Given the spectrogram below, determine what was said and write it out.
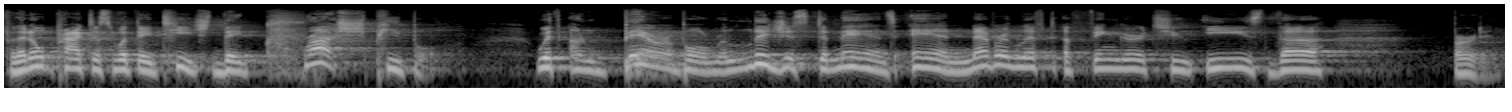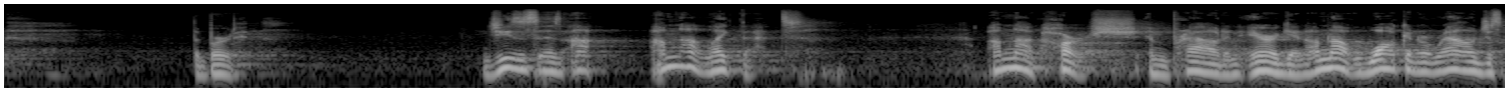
For they don't practice what they teach, they crush people with unbearable religious demands and never lift a finger to ease the burden the burden. Jesus says, I, I'm not like that. I'm not harsh and proud and arrogant. I'm not walking around just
